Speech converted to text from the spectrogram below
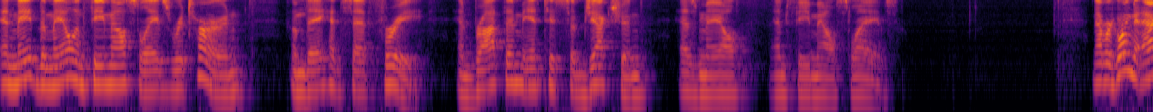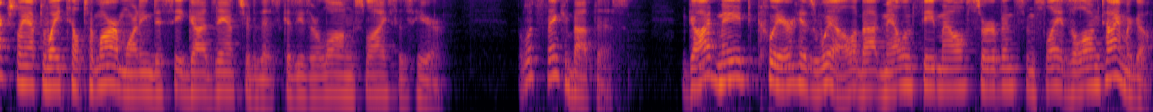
and made the male and female slaves return, whom they had set free and brought them into subjection as male and female slaves. Now, we're going to actually have to wait till tomorrow morning to see God's answer to this because these are long slices here. But let's think about this. God made clear his will about male and female servants and slaves a long time ago.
